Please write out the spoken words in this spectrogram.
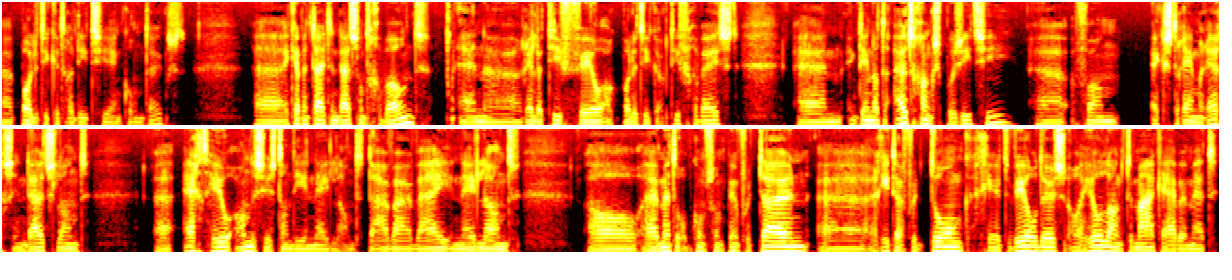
uh, politieke traditie en context. Uh, ik heb een tijd in Duitsland gewoond en relatief veel ook politiek actief geweest. En ik denk dat de uitgangspositie van extreem rechts in Duitsland echt heel anders is dan die in Nederland. Daar waar wij in Nederland al met de opkomst van Pim Fortuyn, Rita Verdonk, Geert Wilders al heel lang te maken hebben met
